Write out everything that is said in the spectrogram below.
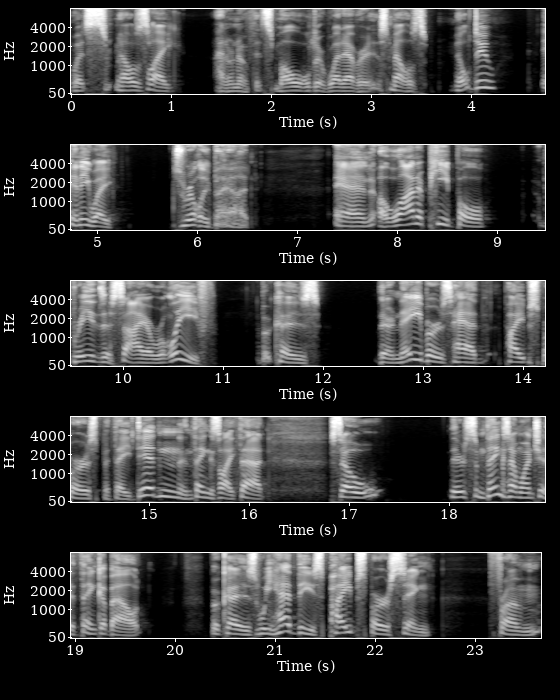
what smells like, I don't know if it's mold or whatever, it smells mildew. Anyway, it's really bad. And a lot of people breathed a sigh of relief because their neighbors had pipes burst, but they didn't, and things like that. So there's some things I want you to think about because we had these pipes bursting from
